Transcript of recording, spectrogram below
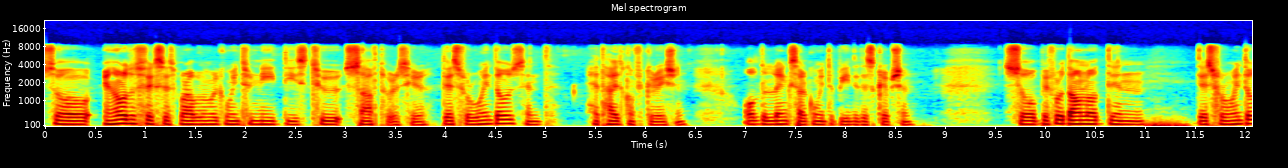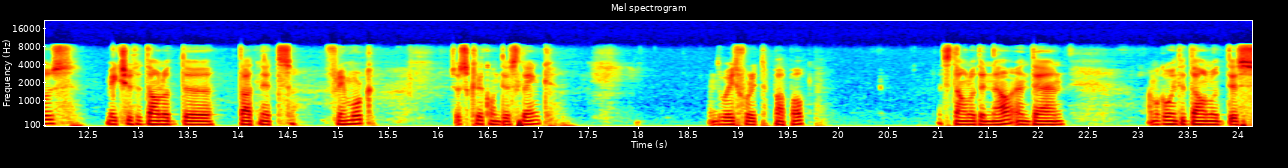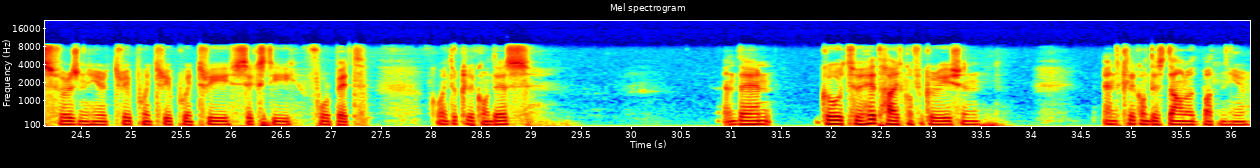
So in order to fix this problem, we're going to need these two softwares here. DS4Windows and HidHide configuration. All the links are going to be in the description. So before downloading DS4Windows, make sure to download the .NET framework. Just click on this link and wait for it to pop up. Let's download it now and then I'm going to download this version here 3.3.3 64-bit. Going to click on this and then go to HidHide configuration and click on this download button here.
